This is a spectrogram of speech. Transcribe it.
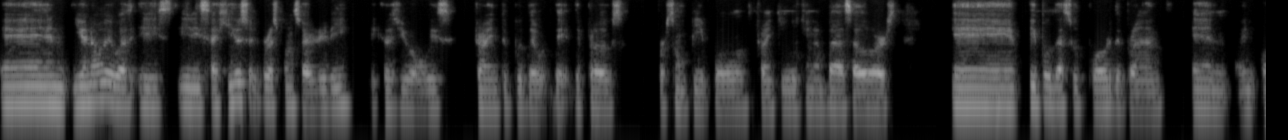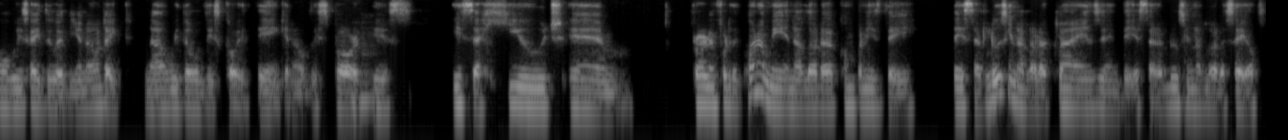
and you know it was it is a huge responsibility because you always trying to put the, the, the products for some people trying to look in ambassadors and people that support the brand and, and always i do it you know like now with all this covid thing and all this sport Mhm. is is a huge um, problem for the economy and a lot of companies they they start losing a lot of clients and they start losing a lot of sales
